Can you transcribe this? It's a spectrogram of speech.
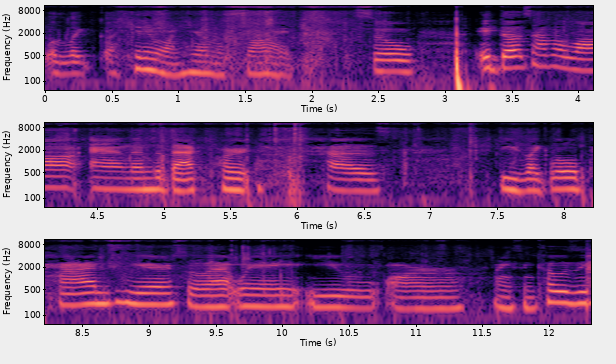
like a hidden one here on the side. So it does have a lot. And then the back part has these like little pads here. So that way you are nice and cozy.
